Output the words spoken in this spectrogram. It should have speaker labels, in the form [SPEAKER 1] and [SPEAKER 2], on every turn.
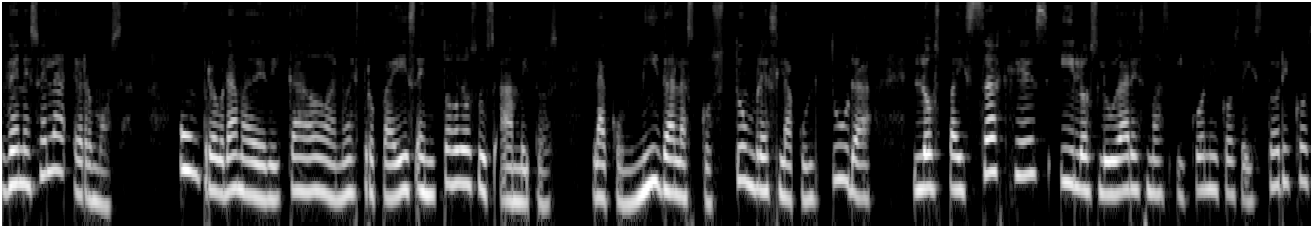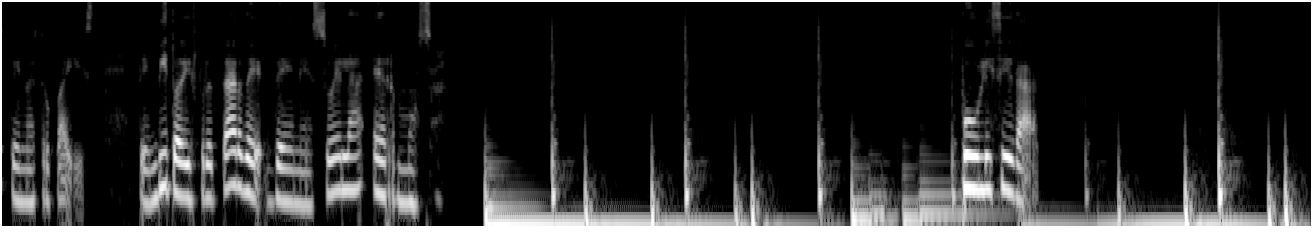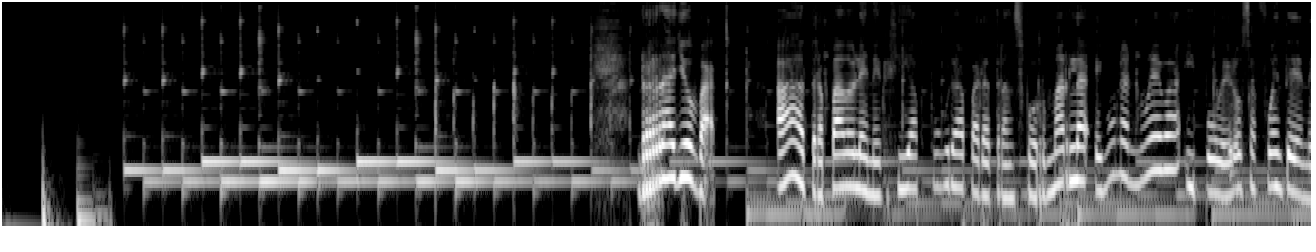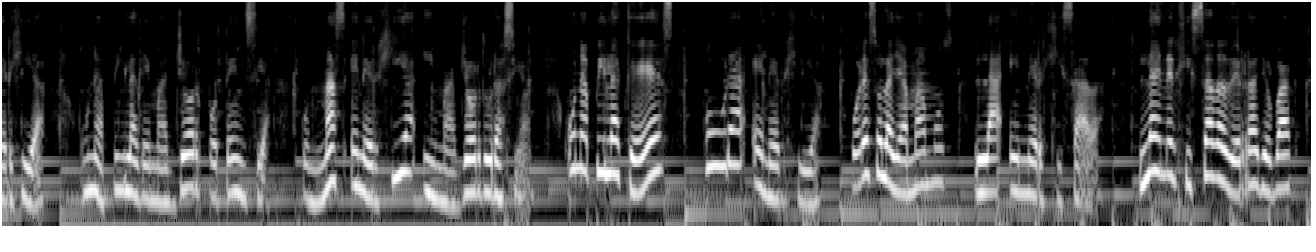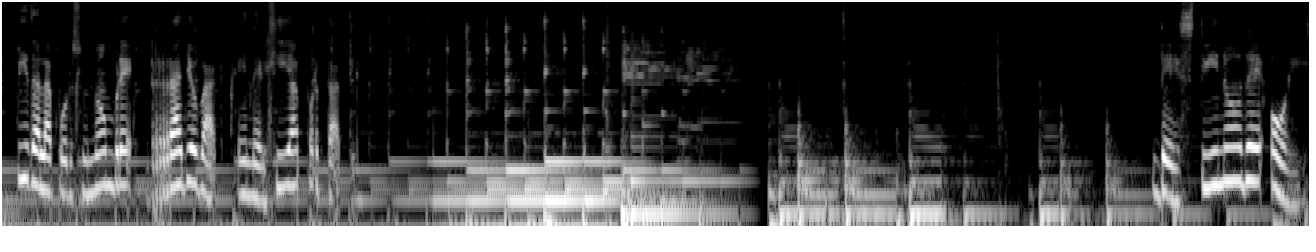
[SPEAKER 1] Venezuela Hermosa, un programa dedicado a nuestro país en todos sus ámbitos, la comida, las costumbres, la cultura, los paisajes y los lugares más icónicos e históricos de nuestro país. Te invito a disfrutar de Venezuela Hermosa. Publicidad. Rayo Vac ha atrapado la energía pura para transformarla en una nueva y poderosa fuente de energía, una pila de mayor potencia, con más energía y mayor duración. Una pila que es pura energía. Por eso la llamamos la energizada. La energizada de Rayo Vac, pídala por su nombre Rayo Vac, energía portátil. Destino de hoy.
